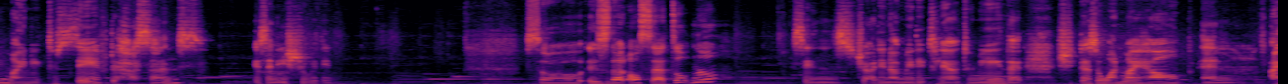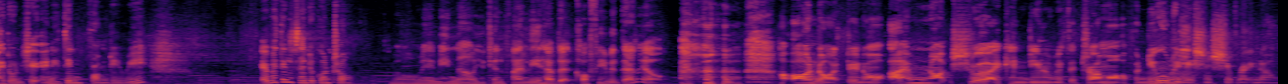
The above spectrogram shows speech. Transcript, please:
my need to save the Hassans is an issue with him. So, is that all settled now? Since Adina made it clear to me that she doesn't want my help and I don't hear anything from Dewi, everything's under control. Well, maybe now you can finally have that coffee with Daniel. or not, you know. I'm not sure I can deal with the drama of a new relationship right now.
